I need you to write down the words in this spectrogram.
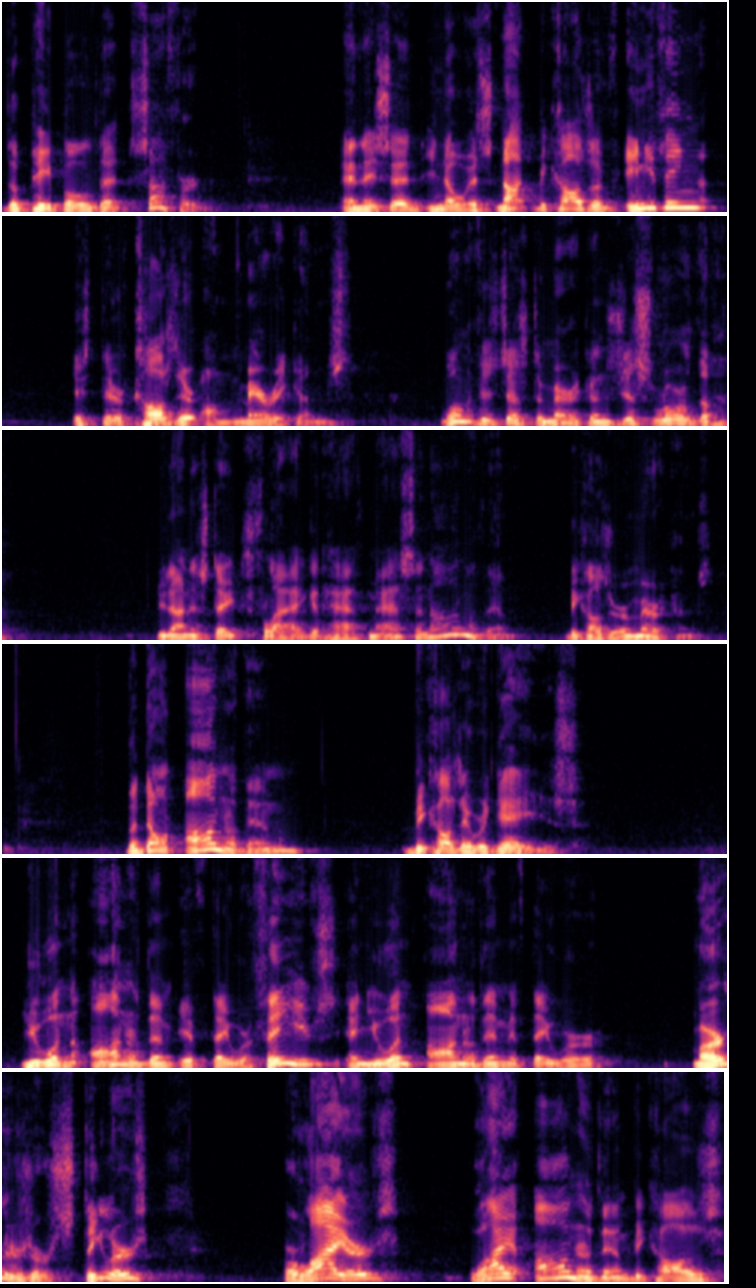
the people that suffered. And they said, you know, it's not because of anything, it's because they're Americans. Well, if it's just Americans, just lower the United States flag at half mast and honor them because they're Americans. But don't honor them because they were gays. You wouldn't honor them if they were thieves, and you wouldn't honor them if they were murderers or stealers or liars. Why honor them? Because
